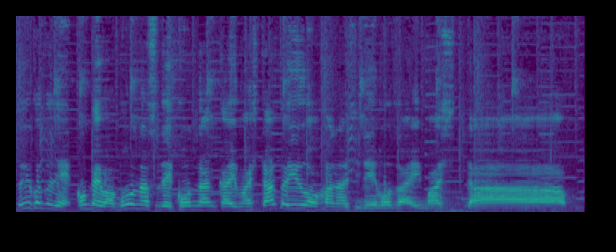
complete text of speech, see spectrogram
ということで、今回はボーナスでこんなん買いましたというお話でございました。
